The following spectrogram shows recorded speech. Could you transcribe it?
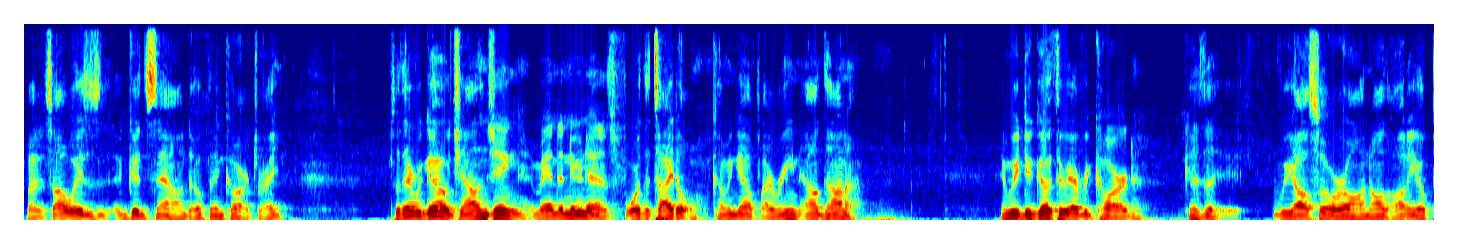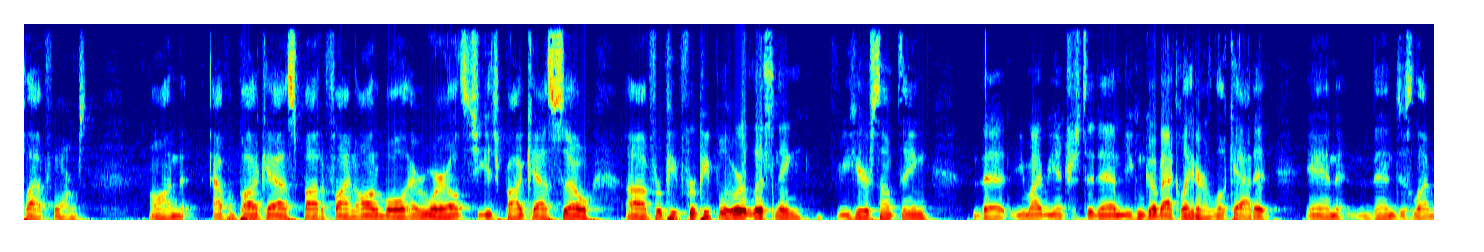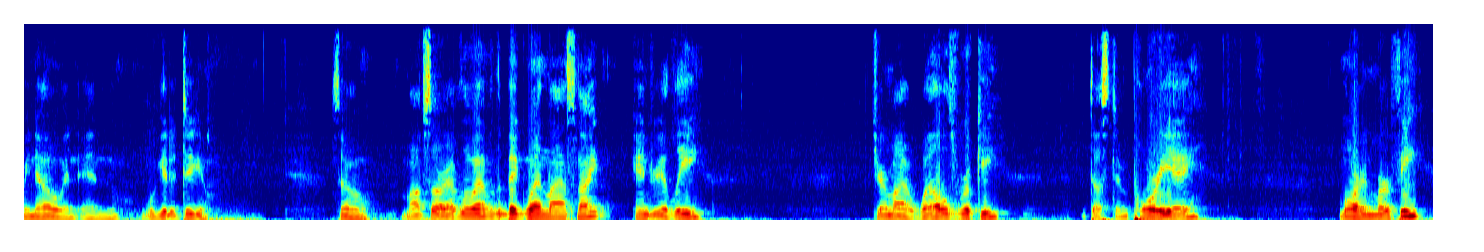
But it's always a good sound opening cards, right? So there we go, challenging Amanda Nunes for the title. Coming up, Irene Aldana. And we do go through every card because uh, we also are on all the audio platforms on Apple Podcasts, Spotify, and Audible, everywhere else you get your podcasts. So uh, for pe- for people who are listening, if you hear something that you might be interested in, you can go back later and look at it, and then just let me know, and, and we'll get it to you. So Movsar Evloev, the big win last night. Andrea Lee, Jeremiah Wells, rookie. Dustin Poirier, Lauren Murphy,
